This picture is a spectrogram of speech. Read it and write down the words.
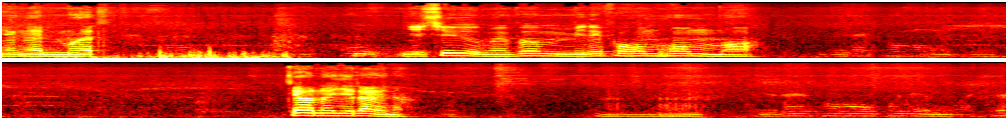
ยังเงินเมิดำอย่าชื่อมันเพิ่มมีได้พะห่มห่มบ่ จะได้พ่อโฮม เจ้าน่าจะได้นะอืมจะได้พ่อโฮมคนเดียวหมดจะ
